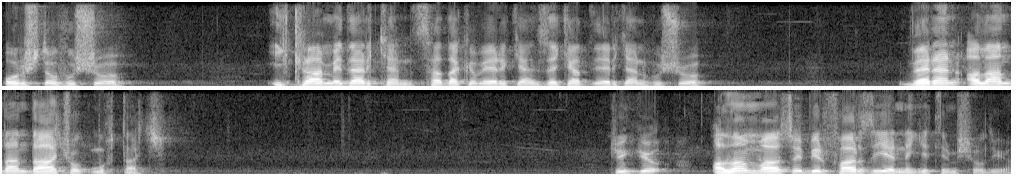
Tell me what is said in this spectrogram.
oruçta huşu, ikram ederken, sadaka verirken, zekat verirken huşu. Veren alandan daha çok muhtaç. Çünkü alan vasfı bir farzı yerine getirmiş oluyor.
